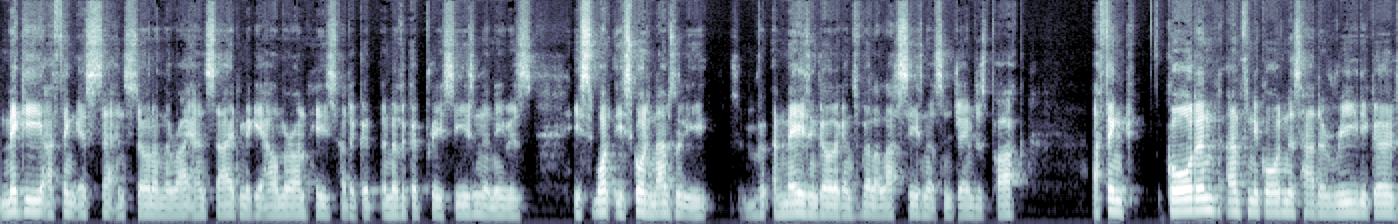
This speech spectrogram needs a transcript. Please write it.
Miggy, I think, is set in stone on the right hand side. Miggy Almiron, he's had a good another good preseason, and he was he's what he scored an absolutely amazing goal against Villa last season at St James's Park. I think Gordon, Anthony Gordon, has had a really good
